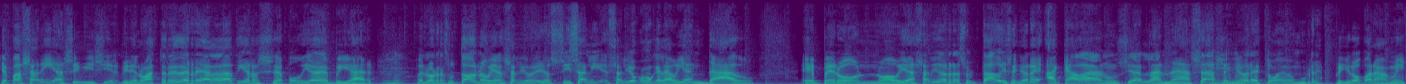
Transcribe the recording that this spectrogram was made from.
qué pasaría si viniera un asteroide real a la Tierra, si se podía desviar. Pues los resultados no habían salido. Ellos sí sali- salió como que le habían dado. eh, pero no había salido el resultado y señores, acaba de anunciar la NASA, señores, esto es un respiro para mí.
